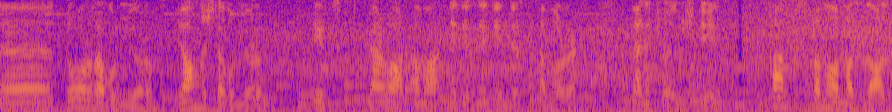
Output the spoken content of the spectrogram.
eee, doğru da bulmuyorum, yanlış da bulmuyorum. Eksiklikler var ama nedir ne değildir tam olarak ben de çözmüş değilim. Tam kısıtlama olması lazım.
